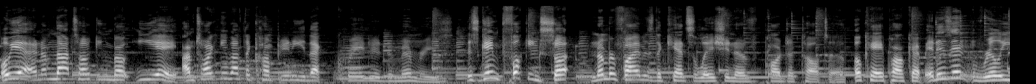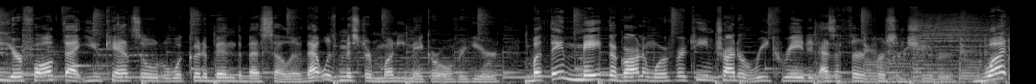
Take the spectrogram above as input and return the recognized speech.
Oh yeah, and I'm not talking about EA. I'm talking about the company that created the memories. This game fucking sucks. Number five is the cancellation of Project Alta. Okay, PopCap, it isn't really your fault that you canceled what could have been the bestseller. That was Mr. Moneymaker over here. But they made the Garden Warfare team try to recreate it as a third-person shooter. What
